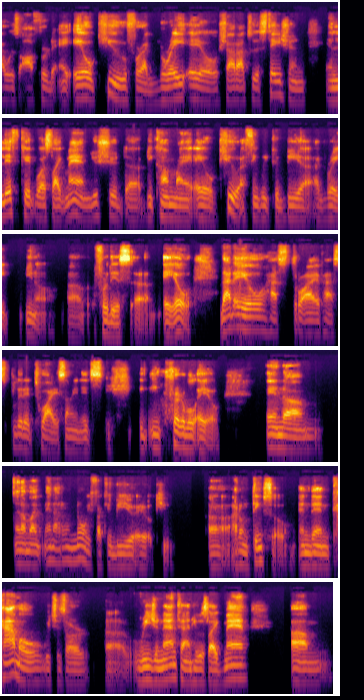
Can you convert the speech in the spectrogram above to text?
I was offered an AOQ for a great AO. Shout out to the station. And Liftkit was like, "Man, you should uh, become my AOQ. I think we could be a, a great, you know, uh, for this uh, AO." That AO has thrived, has split it twice. I mean, it's incredible AO. And um, and I'm like, man, I don't know if I can be your AOQ. Uh, I don't think so. And then Camo, which is our uh, region Nantan, he was like, man, um,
